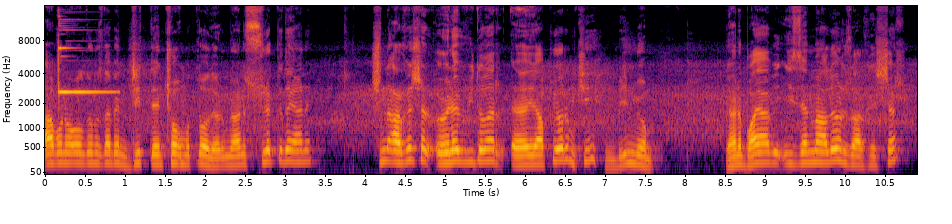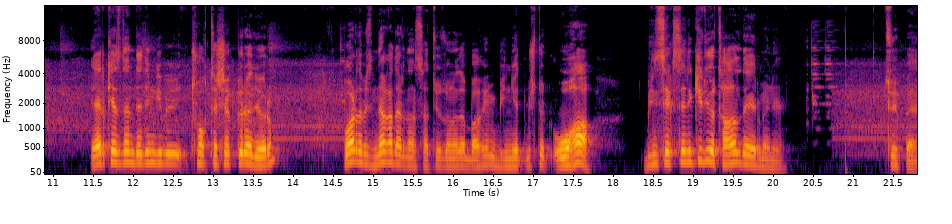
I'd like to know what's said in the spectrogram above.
Abone olduğunuzda ben cidden çok mutlu oluyorum. Yani sürekli de yani Şimdi arkadaşlar öyle bir videolar e, yapıyorum ki bilmiyorum. Yani bayağı bir izlenme alıyoruz arkadaşlar. Herkesten dediğim gibi çok teşekkür ediyorum. Bu arada biz ne kadardan satıyoruz ona da bakayım. 1074. Oha! 1082 diyor tahıl değirmeni. Tüh be.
